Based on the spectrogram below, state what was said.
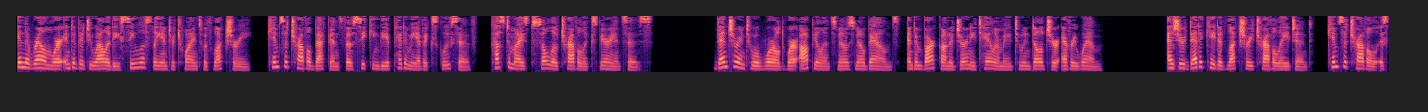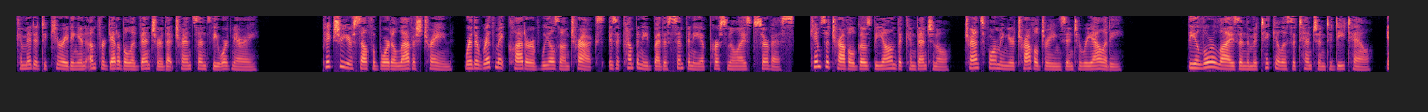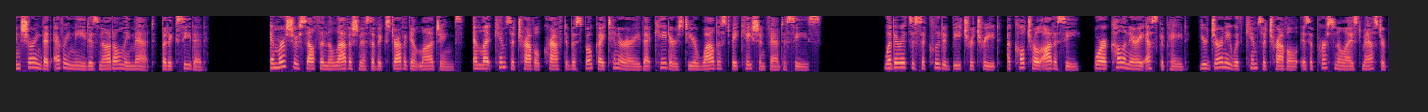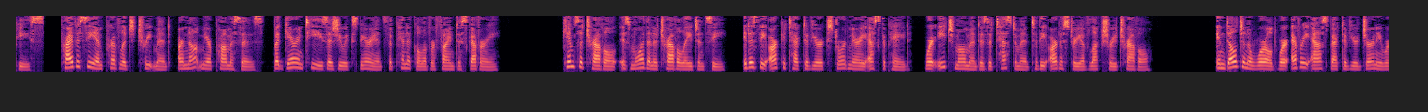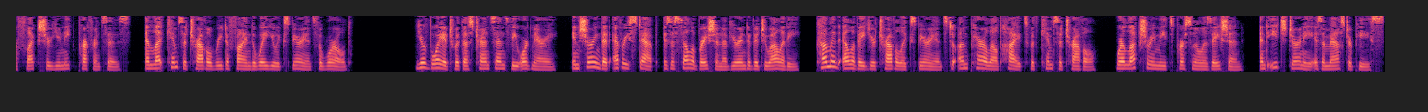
In the realm where individuality seamlessly intertwines with luxury, Kimsa Travel beckons those seeking the epitome of exclusive, customized solo travel experiences. Venture into a world where opulence knows no bounds and embark on a journey tailor-made to indulge your every whim. As your dedicated luxury travel agent, Kimsa Travel is committed to curating an unforgettable adventure that transcends the ordinary. Picture yourself aboard a lavish train, where the rhythmic clatter of wheels on tracks is accompanied by the symphony of personalized service. Kimsa Travel goes beyond the conventional, transforming your travel dreams into reality. The allure lies in the meticulous attention to detail, ensuring that every need is not only met but exceeded. Immerse yourself in the lavishness of extravagant lodgings, and let Kimsa Travel craft a bespoke itinerary that caters to your wildest vacation fantasies. Whether it's a secluded beach retreat, a cultural odyssey, or a culinary escapade, your journey with Kimsa Travel is a personalized masterpiece. Privacy and privileged treatment are not mere promises, but guarantees as you experience the pinnacle of refined discovery. Kimsa Travel is more than a travel agency, it is the architect of your extraordinary escapade, where each moment is a testament to the artistry of luxury travel. Indulge in a world where every aspect of your journey reflects your unique preferences, and let Kimsa Travel redefine the way you experience the world. Your voyage with us transcends the ordinary, ensuring that every step is a celebration of your individuality. Come and elevate your travel experience to unparalleled heights with Kimsa Travel, where luxury meets personalization, and each journey is a masterpiece.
